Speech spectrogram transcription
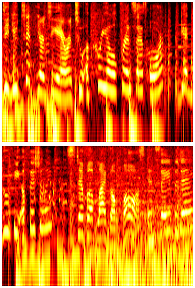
Did you tip your tiara to a Creole princess or get goofy officially? Step up like a boss and save the day?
